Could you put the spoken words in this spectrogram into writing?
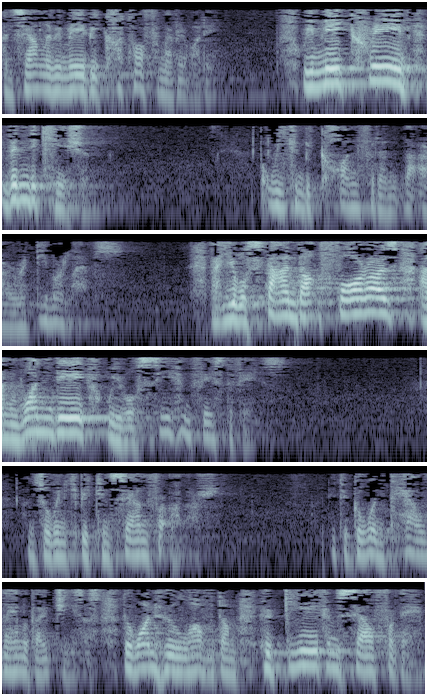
and certainly we may be cut off from everybody. We may crave vindication. But we can be confident that our Redeemer lives. That He will stand up for us, and one day we will see Him face to face. And so we need to be concerned for others We need to go and tell them about Jesus, the one who loved them, who gave himself for them,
